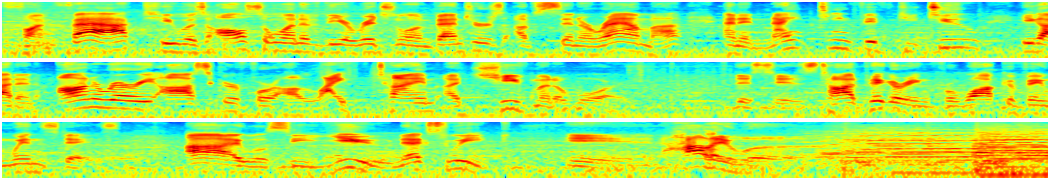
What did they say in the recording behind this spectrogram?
Fun fact, he was also one of the original inventors of Cinerama, and in 1952, he got an honorary Oscar for a Lifetime Achievement Award. This is Todd Pickering for Walk of Fame Wednesdays. I will see you next week in Hollywood.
